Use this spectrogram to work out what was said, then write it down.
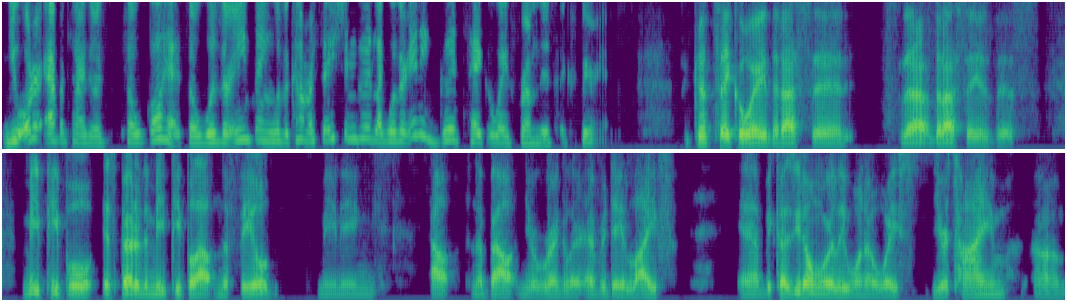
you order appetizers. So go ahead. So was there anything was the conversation good? Like was there any good takeaway from this experience? The good takeaway that I said that I, that I say is this: meet people. It's better to meet people out in the field, meaning out and about in your regular everyday life, and because you don't really want to waste your time. Um,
